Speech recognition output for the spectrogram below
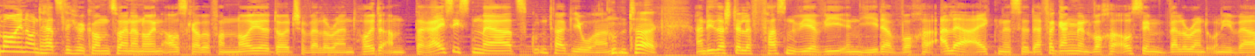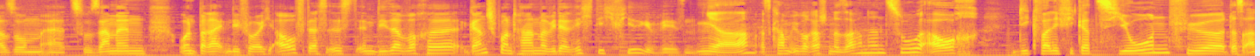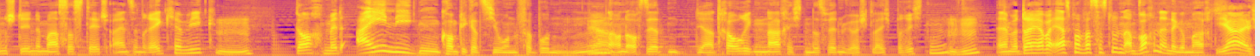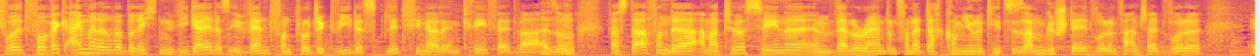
Moin Moin und herzlich willkommen zu einer neuen Ausgabe von Neue Deutsche Valorant. Heute am 30. März. Guten Tag, Johann. Guten Tag. An dieser Stelle fassen wir wie in jeder Woche alle Ereignisse der vergangenen Woche aus dem Valorant-Universum äh, zusammen und bereiten die für euch auf. Das ist in dieser Woche ganz spontan mal wieder richtig viel gewesen. Ja, es kamen überraschende Sachen hinzu. Auch die Qualifikation für das anstehende Master Stage 1 in Reykjavik. Mhm doch mit einigen Komplikationen verbunden Ja. und auch sehr ja, traurigen Nachrichten. Das werden wir euch gleich berichten. Mhm. Ähm, aber erstmal, was hast du denn am Wochenende gemacht? Ja, ich wollte vorweg einmal darüber berichten, wie geil das Event von Project V, das Split-Finale in Krefeld war. Also, was da von der Amateurszene im Valorant und von der Dach-Community zusammengestellt wurde und veranstaltet wurde,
